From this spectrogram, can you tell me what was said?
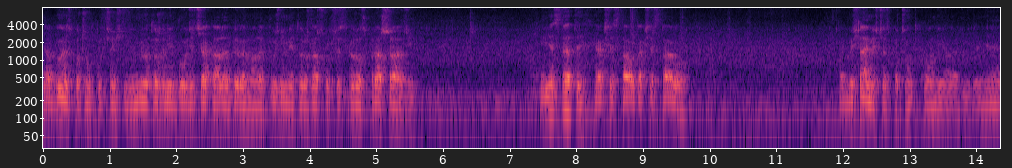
Ja byłem z początku szczęśliwy, mimo to, że nie było dzieciaka, ale byłem, ale później mnie to już zaczęło wszystko rozpraszać i... I niestety, jak się stało, tak się stało. Tak myślałem jeszcze z początku o niej, ale mówię, nie.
